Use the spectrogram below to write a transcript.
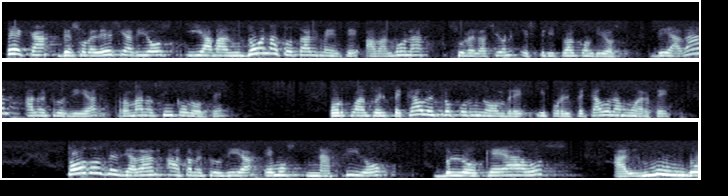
peca, desobedece a Dios y abandona totalmente, abandona su relación espiritual con Dios. De Adán a nuestros días, Romanos 5:12, por cuanto el pecado entró por un hombre y por el pecado la muerte, todos desde Adán hasta nuestros días hemos nacido bloqueados al mundo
